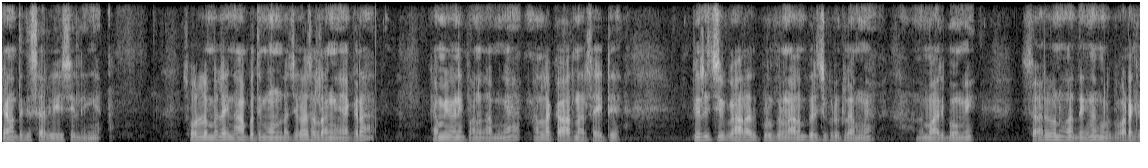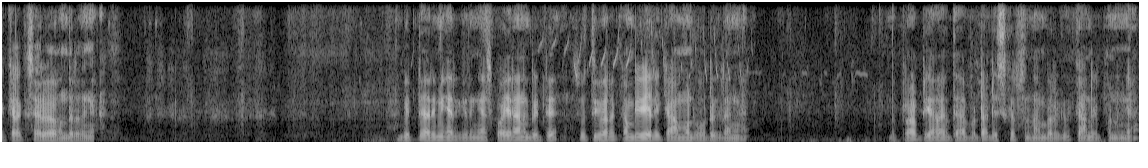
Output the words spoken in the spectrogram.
கிணத்துக்கு சர்வீஸ் இல்லைங்க. சொல்லும் விலை நாற்பத்தி மூணு லட்ச ரூபா சொல்கிறாங்க ஏக்கரா. கம்மி பண்ணி பண்ணலாமுங்க. நல்ல கார்னர் சைட்டு பிரித்து யாராவது கொடுக்குறனாலும் பிரித்து கொடுக்கலாமுங்க. அந்த மாதிரி பூமி. சருவுன்னு பார்த்தீங்கன்னா உங்களுக்கு வடக்கு கிழக்கு சருவாக வந்துடுதுங்க பிட்டு அருமையாக இருக்குதுங்க. ஸ்கொயரான பிட்டு. சுற்றி வர கம்பி வேலி காம்பவுண்ட் போட்டுருக்குறாங்க. இந்த ப்ராப்பர்ட்டி யாராவது தேவைப்பட்டால் டிஸ்கிரிப்ஷன் நம்பர் இருக்குது. கான்டாக்ட் பண்ணுங்கள்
